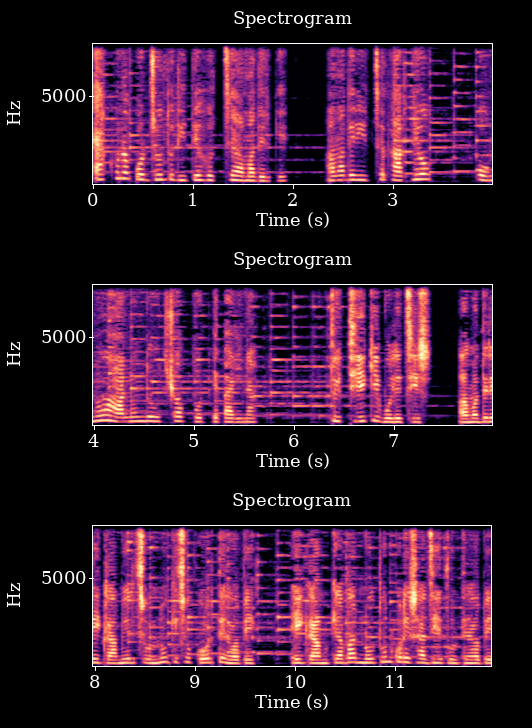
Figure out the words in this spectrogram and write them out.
এখনও পর্যন্ত দিতে হচ্ছে আমাদেরকে। আমাদের ইচ্ছে থাকলেও কোনো আনন্দ উৎসব করতে পারি না। তুই ঠিকই বলেছিস আমাদের এই গ্রামের জন্য কিছু করতে হবে। এই গ্রামকে আবার নতুন করে সাজিয়ে তুলতে হবে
